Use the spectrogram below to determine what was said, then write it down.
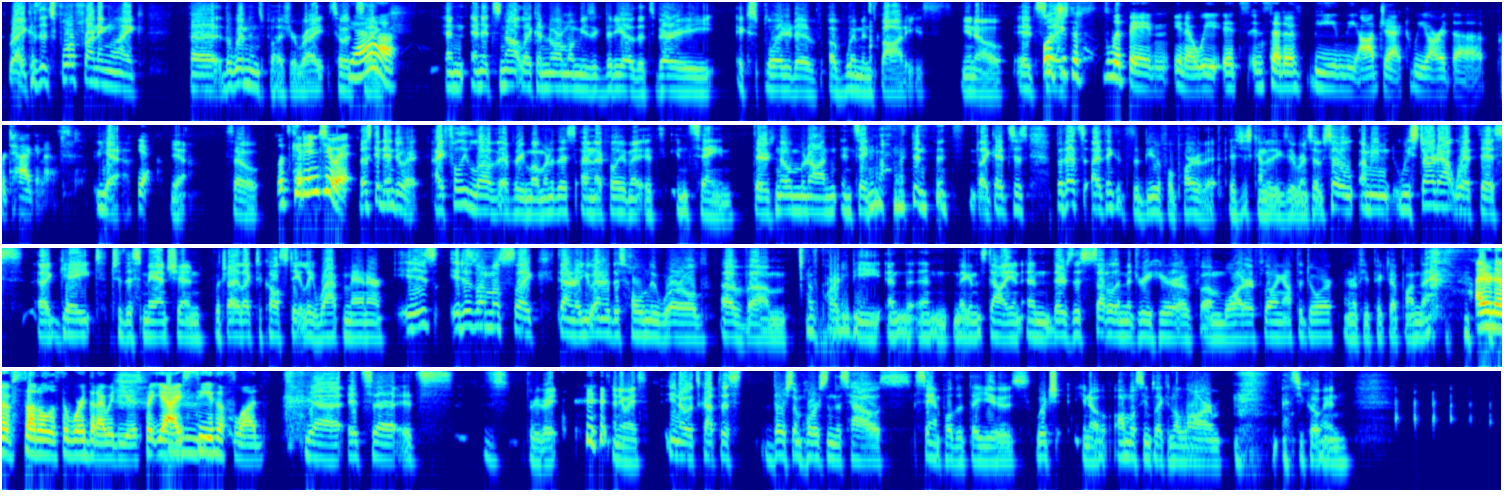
right because it's forefronting like uh, the women's pleasure right so it's Yeah. like and and it's not like a normal music video that's very exploitative of women's bodies you know it's Well, like it's just a flipping, you know, we it's instead of being the object, we are the protagonist. yeah Yeah. yeah so Let's get into it. let's get into it. I fully love every moment of this and i fully admit it's insane. There's no non-insane moment in this. Like it's just but that's i think it's the beautiful part of it. It's just kind of the exuberance so, so i mean we start out with this uh, gate to this mansion which i like to call stately wap manor. It is it is almost like i don't know you enter this whole new world of um of cardi b and and megan thee stallion and there's this subtle imagery here of um, water flowing out the door. I don't know if you picked up on that. I don't know if subtle is the word that I would use, but yeah, I see the flood. yeah it's uh it's it's pretty great anyways you know it's got this there's some horse in this house sample that they use which you know almost seems like an alarm as you go in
